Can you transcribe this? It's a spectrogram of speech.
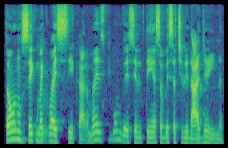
Então eu não sei como é que hum. vai ser, cara. Mas vamos ver se ele tem essa versatilidade aí, né?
